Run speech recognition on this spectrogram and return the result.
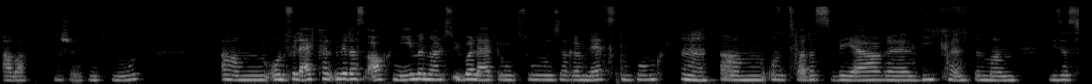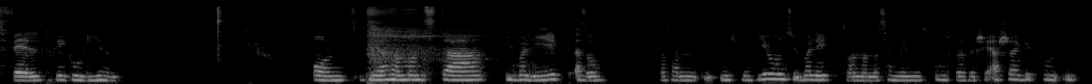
aber wahrscheinlich nicht nur. Ähm, und vielleicht könnten wir das auch nehmen als Überleitung zu unserem letzten Punkt. Mhm. Ähm, und zwar das wäre, wie könnte man dieses Feld regulieren? Und wir haben uns da überlegt, also das haben nicht nur wir uns überlegt, sondern das haben wir in unserer Recherche gefunden,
